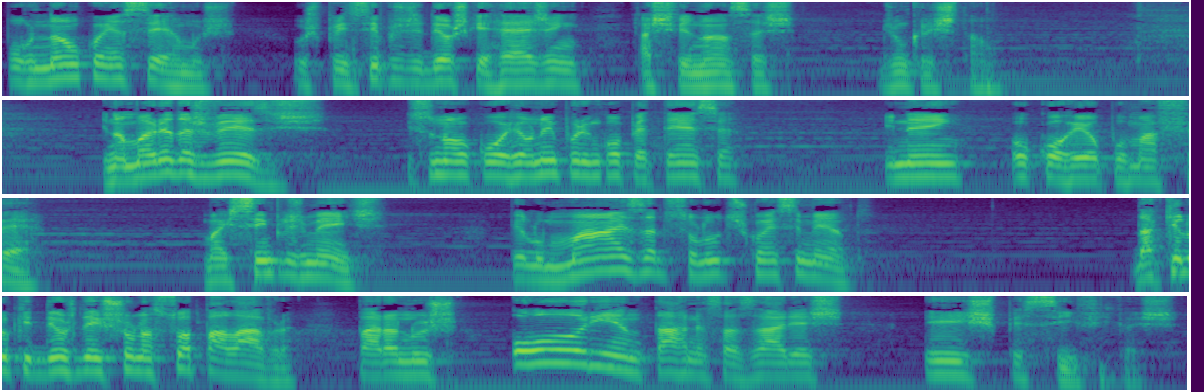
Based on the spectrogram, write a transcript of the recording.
por não conhecermos os princípios de Deus que regem as finanças de um cristão. E na maioria das vezes, isso não ocorreu nem por incompetência e nem ocorreu por má fé mas simplesmente pelo mais absoluto desconhecimento daquilo que Deus deixou na Sua palavra para nos orientar nessas áreas específicas.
